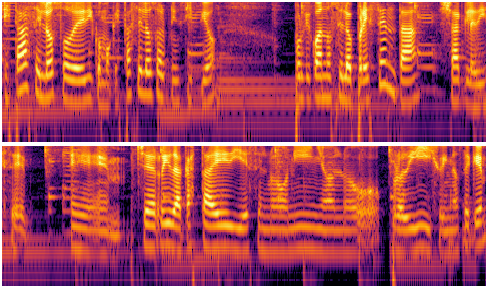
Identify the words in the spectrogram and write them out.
estaba celoso de Eddie, como que está celoso al principio, porque cuando se lo presenta, Jack le dice, eh, che, acá está Eddie, es el nuevo niño, el nuevo prodigio y no sé qué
